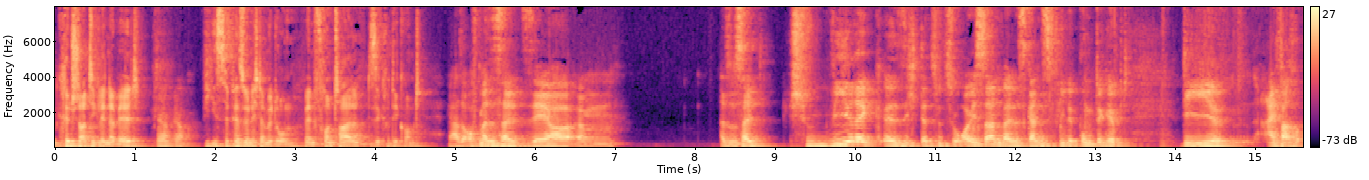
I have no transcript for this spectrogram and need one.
ein kritischer Artikel in der Welt. Ja, ja. Wie ist du persönlich damit um, wenn frontal diese Kritik kommt? Ja, also oftmals ist es halt sehr, ähm, also es ist halt schwierig, äh, sich dazu zu äußern, weil es ganz viele Punkte gibt, die einfach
